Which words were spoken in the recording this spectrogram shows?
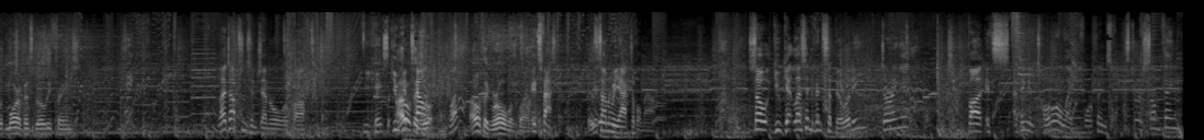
with more invincibility frames. Ledge options in general were buffed. You, so? you I don't think tell. what? I don't think roll was buffed. It's faster. Is it's it? unreactable now. So you get less invincibility during it, but it's I think in total like four frames faster or something.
